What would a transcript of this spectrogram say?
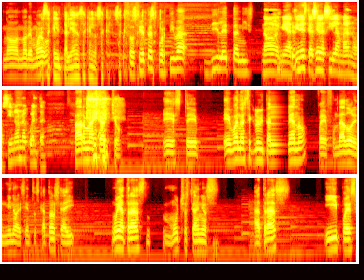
no, no le muevo. Saca el italiano, sácalo, sácalo, sácalo. Societe Sportiva Diletanista. No, mira, tienes que hacer así la mano, si no, no cuenta. Parma Calcio. este, eh, bueno, este club italiano fue fundado en 1914, ahí muy atrás, muchos años atrás, y pues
